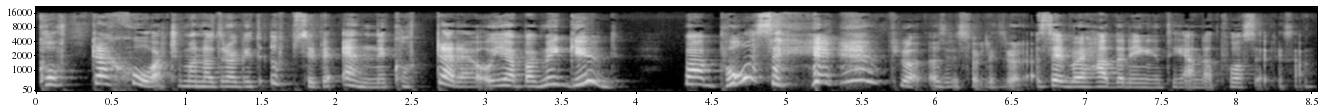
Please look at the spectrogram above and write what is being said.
korta shorts som han har dragit upp så det blir ännu kortare. Och jag bara, men gud, vad har han på sig? Förlåt, alltså det såg lite roligt Sen bara hade han ingenting annat på sig liksom.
